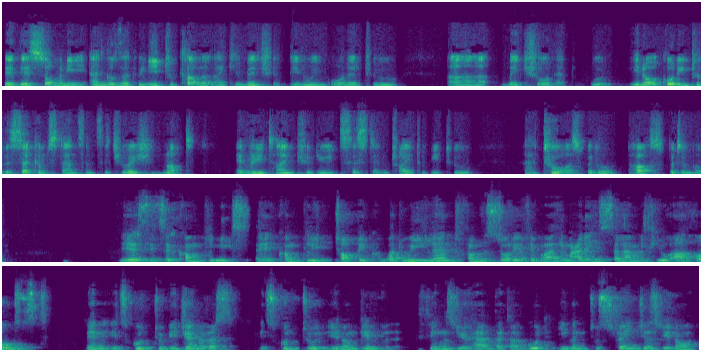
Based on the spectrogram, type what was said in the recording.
there, there's so many angles that we need to cover, like you mentioned, you know, in order to uh, make sure that you know according to the circumstance and situation not every time should you insist and try to be too uh, too hospital hospitable. Yes it's a complete a complete topic. What we learned from the story of ibrahim alayhi salam if you are host then it's good to be generous. It's good to you know give things you have that are good even to strangers you know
